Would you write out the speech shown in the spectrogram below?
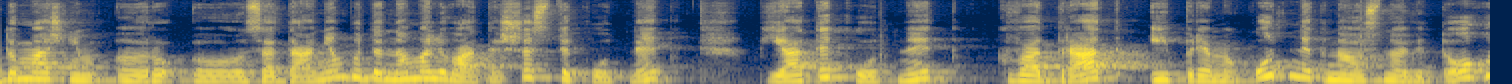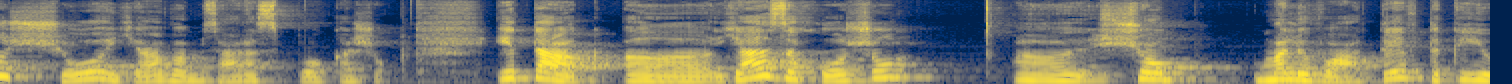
домашнім е, завданням буде намалювати шестикутник, п'ятикутник, квадрат і прямокутник на основі того, що я вам зараз покажу. І так, я заходжу, е, щоб малювати в такий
